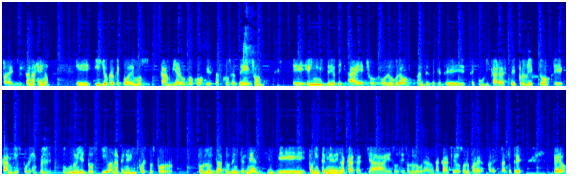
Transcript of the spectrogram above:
para ellos es tan ajeno. y yo creo que podemos cambiar un poco estas cosas. De hecho, eh, el Ministerio ha hecho o logró, antes de que se, publicara este proyecto, eh, cambios. Por ejemplo, el 1 y el 2 iban a tener impuestos por, por los datos de Internet, eh, por Internet en la casa. Ya eso, eso lo lograron sacar, quedó solo para, para estrato 3. Pero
